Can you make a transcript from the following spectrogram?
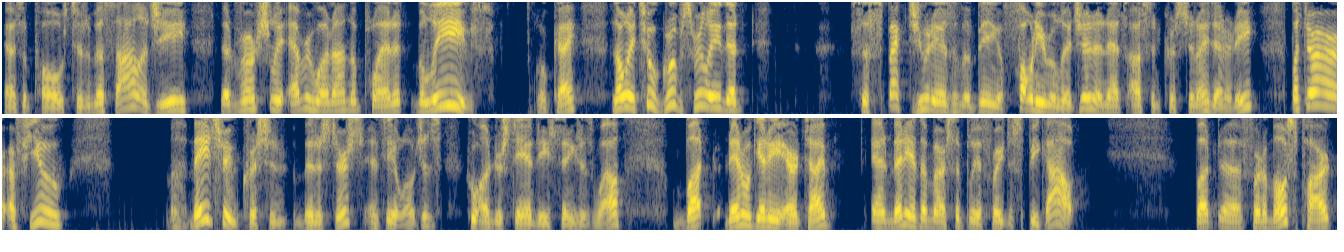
as opposed to the mythology that virtually everyone on the planet believes. Okay? There's only two groups really that suspect Judaism of being a phony religion, and that's us and Christian identity. But there are a few mainstream Christian ministers and theologians who understand these things as well, but they don't get any airtime, and many of them are simply afraid to speak out. But uh, for the most part,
